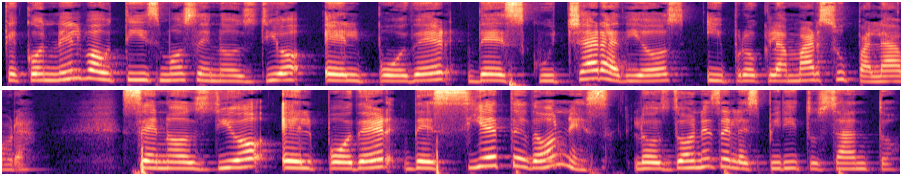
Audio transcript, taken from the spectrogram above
que con el bautismo se nos dio el poder de escuchar a Dios y proclamar su palabra. Se nos dio el poder de siete dones, los dones del Espíritu Santo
